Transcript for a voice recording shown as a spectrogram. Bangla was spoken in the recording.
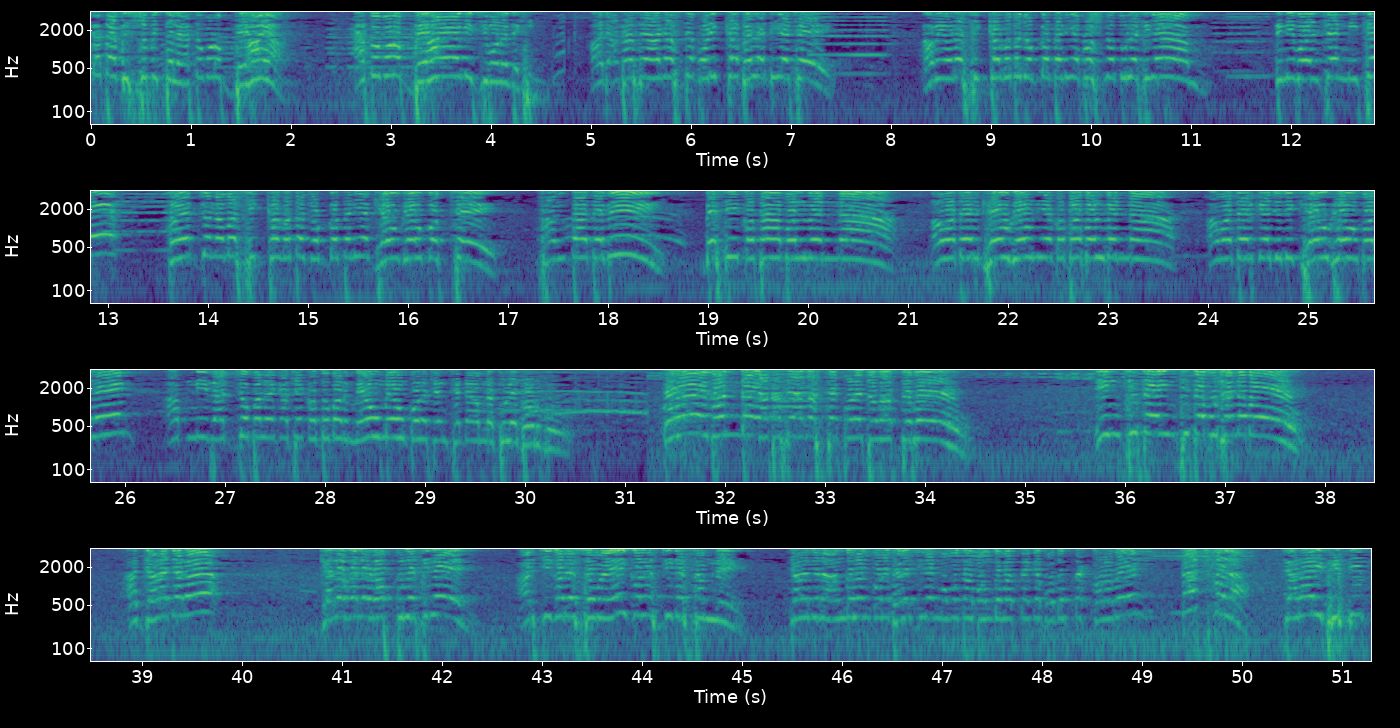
কলকাতা বিশ্ববিদ্যালয়, এত বড় বেহায়া, এত বড় বেহায়া আমি জীবনে দেখিনি। আজ আঠাশে আগস্টে পরীক্ষা ফেলে দিয়েছে। আমি ওনার শিক্ষাগত যোগ্যতা নিয়ে প্রশ্ন তুলেছিলাম। তিনি বলছেন, নিচে কয়েকজন আমার শিক্ষাগত যোগ্যতা নিয়ে ঘেউ ঘেউ করছে। শান্তা দেবী, বেশি কথা বলবেন না। আমাদের ঘেউ ঘেউ নিয়ে কথা বলবেন না। আমাদেরকে যদি ঘেউ ঘেউ বলেন আপনি রাজ্যপালের কাছে কতবার মেউ মেউ করেছেন সেটা আমরা তুলে ধরবো। আগস্টের পরে জবাব দেব। ইঞ্চিতে ইঞ্চিতে বুঝে নেব। আর যারা যারা গেল গেল রব তুলেছিলেন আরজিগড়ের সময়, এই কলেজ স্ট্রিটের সামনে, যারা যারা আন্দোলন করে ভেবেছিলেন মমতা বন্দ্যোপাধ্যায়কে পদত্যাগ করাবেন, কাজ করা। যারা এই ভিসির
